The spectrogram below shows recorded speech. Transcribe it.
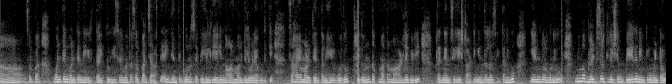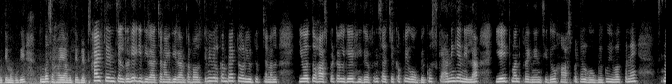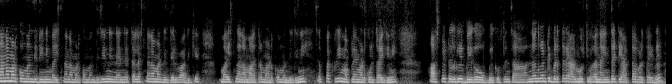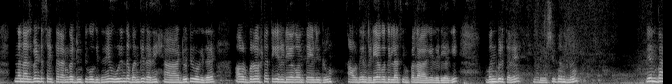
ಸ್ವಲ್ಪ ಒನ್ ಟೆನ್ ಒನ್ ಟೆನ್ ಇರ್ತಾ ಇತ್ತು. ಈ ಸರಿ ಮಾತ್ರ ಸ್ವಲ್ಪ ಜಾಸ್ತಿ ಆಗಿದೆ ಅಂತ ಇವನು ಸಹಿತ ಹೆಲ್ದಿಯಾಗಿ ನಾರ್ಮಲ್ ಡೆಲಿವರಿ ಆಗೋದಕ್ಕೆ ಸಹಾಯ ಮಾಡುತ್ತೆ ಅಂತಲೇ ಹೇಳ್ಬೋದು. ಇದೊಂದು ತಪ್ಪು ಮಾತ್ರ ಮಾಡಲೇಬೇಡಿ. ಪ್ರೆಗ್ನೆನ್ಸಿಲಿ ಸ್ಟಾರ್ಟಿಂಗಿಂದಲೂ ಸಹಿತ ನೀವು ಎಂಡ್ವರೆಗೂ ನೀವು ನಿಮ್ಮ ಬ್ಲಡ್ ಸರ್ಕ್ಯುಲೇಷನ್ ಬೇಗನೆ ಇಂಪ್ರೂವ್ಮೆಂಟ್ ಆಗುತ್ತೆ ಮಗುಗೆ. ತುಂಬ ಸಹಾಯ ಆಗುತ್ತೆ ಬ್ಲಡ್ ಹಾಯ್ ಫ್ರೆಂಡ್ಸ್ ಎಲ್ಲರೂ ಹೇಗಿದ್ದೀರಾ? ಚೆನ್ನಾಗಿದ್ದೀರಾ ಅಂತ ಭಾವಿಸ್ತೀನಿ. Welcome back to our YouTube channel ಇವತ್ತು ಹಾಸ್ಪಿಟಲ್ಗೆ ಇದೆ ಫ್ರೆಂಡ್ಸ್ ಚೆಕಪ್ಪಿಗೆ ಹೋಗಬೇಕು ಸ್ಕ್ಯಾನಿಂಗ್ ಏನಿಲ್ಲ. ಏಯ್ತ್ ಮಂತ್ ಪ್ರೆಗ್ನೆನ್ಸಿದು ಹಾಸ್ಪಿಟಲ್ಗೆ ಹೋಗಬೇಕು. ಇವಾಗ ತಾನೇ ಸ್ನಾನ ಮಾಡ್ಕೊಂಬಂದಿದ್ದೀನಿ ಮೈ ಸ್ನಾನ ಮಾಡ್ಕೊಂಬಂದಿದ್ದೀನಿ ನೆನ್ನೆ ತಲೆ ಸ್ನಾನ ಮಾಡಿದ್ದೆ ಅಲ್ವಾ? ಅದಕ್ಕೆ ಮೈ ಸ್ನಾನ ಮಾತ್ರ ಮಾಡ್ಕೊಂಬಂದಿದ್ದೀನಿ ಸ್ವಲ್ಪ ಕ್ರೀಮ್ ಅಪ್ಲೈ ಮಾಡ್ಕೊಳ್ತಾ ಇದ್ದೀನಿ. ಹಾಸ್ಪಿಟಲ್ಗೆ ಬೇಗ ಹೋಗಬೇಕು ಫ್ರೆಂಡ್ಸ್ ಹನ್ನೊಂದು ಗಂಟೆ ಬರ್ತಾರೆ ಆಲ್ಮೋಸ್ಟ್ ಇವಾಗ ನೈನ್ ತರ್ಟಿ ಆಗ್ತಾ ಬರ್ತಾ ಇದೆ. ನನ್ನ ಹಸ್ಬೆಂಡ್ ಸಹಿತ ರಂಗ ಡ್ಯೂಟಿಗೆ ಹೋಗಿದ್ದೀನಿ. ಊರಿಂದ ಬಂದಿದ್ದಾನೆ ಡ್ಯೂಟಿಗೆ ಹೋಗಿದ್ದಾರೆ. ಅವ್ರು ಬರೋ ಅಷ್ಟೊತ್ತಿಗೆ ರೆಡಿ ಅಂತ ಹೇಳಿದರು. ಅವ್ರದ್ದೇನು ರೆಡಿ ಆಗೋದಿಲ್ಲ ಸಿಂಪಲ್ ಆಗಿ ರೆಡಿಯಾಗಿ ಬಂದುಬಿಡ್ತಾರೆ. ನೋಡಿ, ಯಶಿ ಬಂದ್ಲು. ಏನು ಬಾ.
